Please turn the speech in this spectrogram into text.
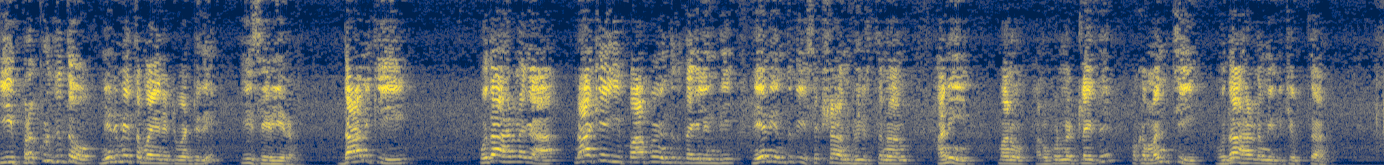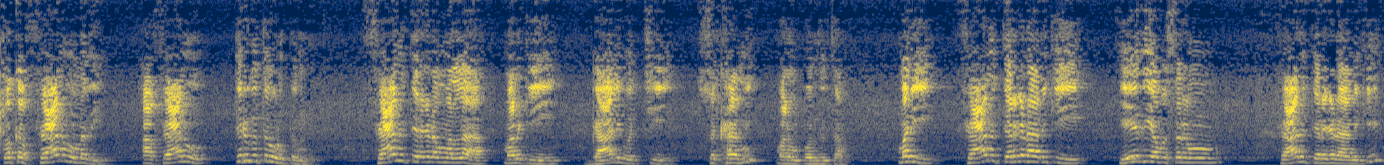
ఈ ప్రకృతితో నిర్మితమైనటువంటిది ఈ శరీరం. దానికి ఉదాహరణగా నాకే ఈ పాపం ఎందుకు తగిలింది? నేను ఎందుకు ఈ శిక్ష అనుభవిస్తున్నాను? అని మనం అనుకున్నట్లయితే ఒక మంచి ఉదాహరణ మీకు చెప్తాను. ఒక ఫ్యాన్ ఉన్నది. ఆ ఫ్యాను తిరుగుతూ ఉంటుంది. ఫ్యాన్ తిరగడం వల్ల మనకి గాలి వచ్చి సుఖాన్ని మనం పొందుతాం. మరి ఫ్యాన్ తిరగడానికి ఏది అవసరం? ఫ్యాన్ తిరగడానికి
